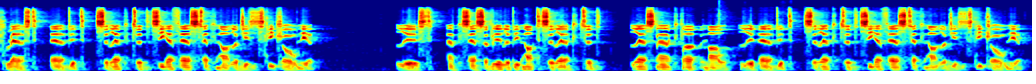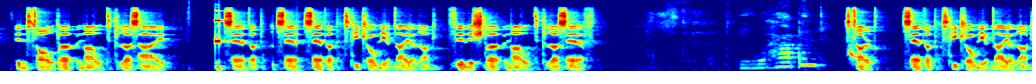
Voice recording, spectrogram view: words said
Pressed. Edit. Selected CFS technologies Speakonia. List. Accessibility not selected. Left back button uh, alt li edit. Selected CFS technologies Speakonia. Install button alt plus I. Setup. Set. Setup Speakonia dialog. Finish button alt plus F. What happened? Start. Setup Speakonia dialog.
